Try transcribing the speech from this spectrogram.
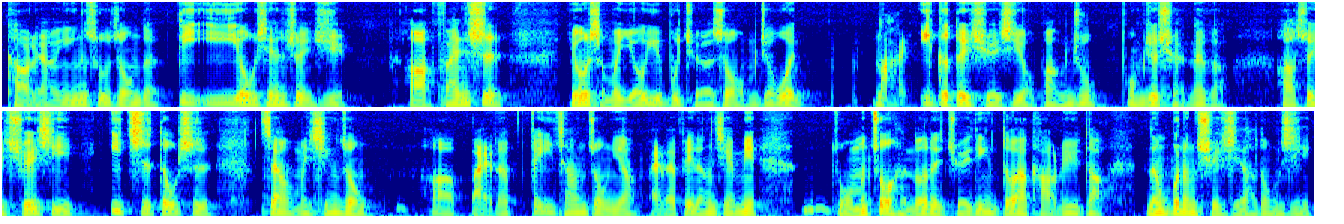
考量因素中的第一优先顺序啊。凡是有什么犹豫不决的时候，我们就问哪一个对学习有帮助，我们就选那个啊。所以学习一直都是在我们心中啊摆的非常重要，摆的非常前面。我们做很多的决定都要考虑到能不能学习到东西，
